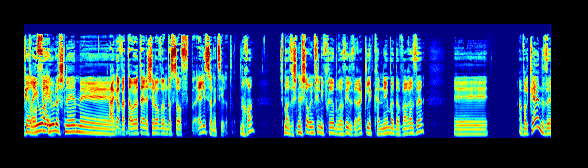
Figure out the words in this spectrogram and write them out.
כן היו מטורפים. היו לשניהם אה, אגב הטעויות האלה של לוברן בסוף אליסון הציל אותו. נכון? שמע זה שני שוערים של נבחרת ברזיל זה רק לקנא בדבר הזה. אה, אבל כן זה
